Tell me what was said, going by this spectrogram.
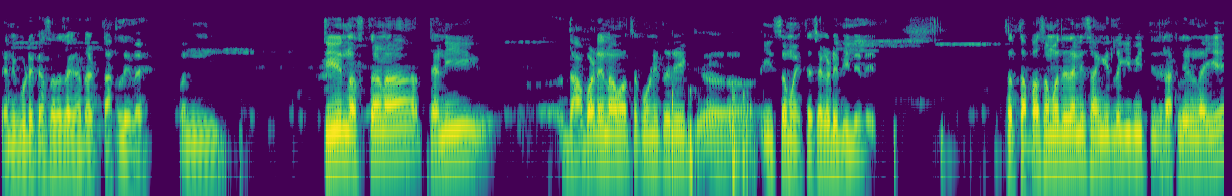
त्यांनी कुठे कचऱ्याच्या घाटात टाकलेलं आहे. पण ते नसताना त्यांनी दाभाडे नावाचा कोणीतरी एक इसम आहे त्याच्याकडे दिलेलं आहे. तर तपासामध्ये त्यांनी सांगितलं की मी तिथे टाकलेलं नाहीये.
